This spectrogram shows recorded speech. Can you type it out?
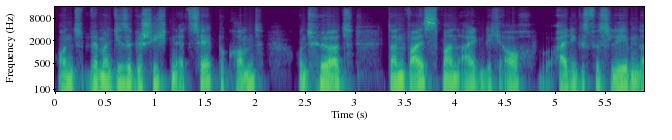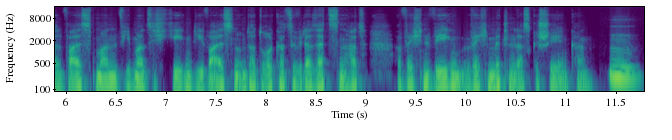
Und wenn man diese Geschichten erzählt bekommt und hört, dann weiß man eigentlich auch einiges fürs Leben. Dann weiß man, wie man sich gegen die weißen Unterdrücker zu widersetzen hat, auf welchen Wegen, welchen Mitteln das geschehen kann. Mhm.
